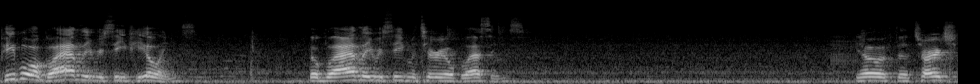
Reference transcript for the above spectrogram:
People will gladly receive healings, they'll gladly receive material blessings. You know, if the church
